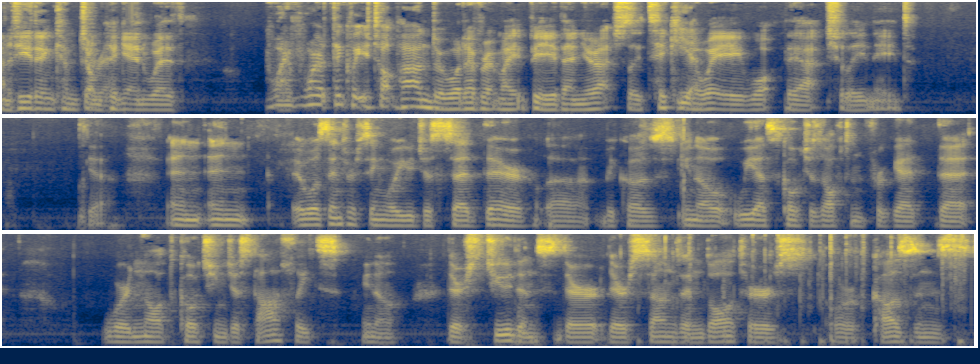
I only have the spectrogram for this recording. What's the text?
And if you then come jumping Correct. in with, where, where, think about your top hand or whatever it might be, then you're actually taking yeah. away what they actually need. Yeah, and and it was interesting what you just said there, uh, because you know we as coaches often forget that we're not coaching just athletes. You know, they're students, they're their sons and daughters or cousins.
